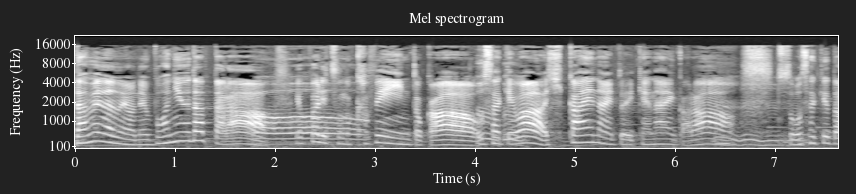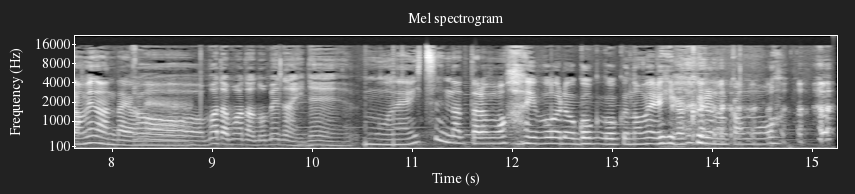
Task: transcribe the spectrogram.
んダメなのよね。母乳だったらやっぱりそのカフェインとかうんうん。お酒は控えないといけないから、うんうんうんうん。ちょっとお酒ダメなんだよね。まだまだ飲めないね。もうねいつになったらもうハイボールをごくごく飲める日が来るのかも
